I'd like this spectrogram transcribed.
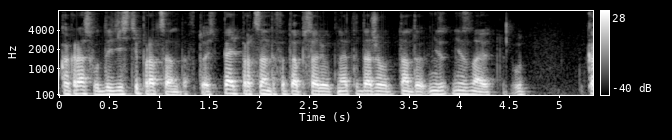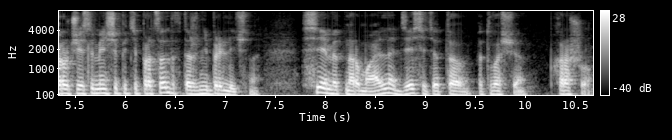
как раз вот до 10%. То есть 5% это абсолютно. Это даже вот надо, не, не знаю, вот, короче, если меньше 5%, это даже неприлично. 7 это нормально, 10 это, это вообще хорошо.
